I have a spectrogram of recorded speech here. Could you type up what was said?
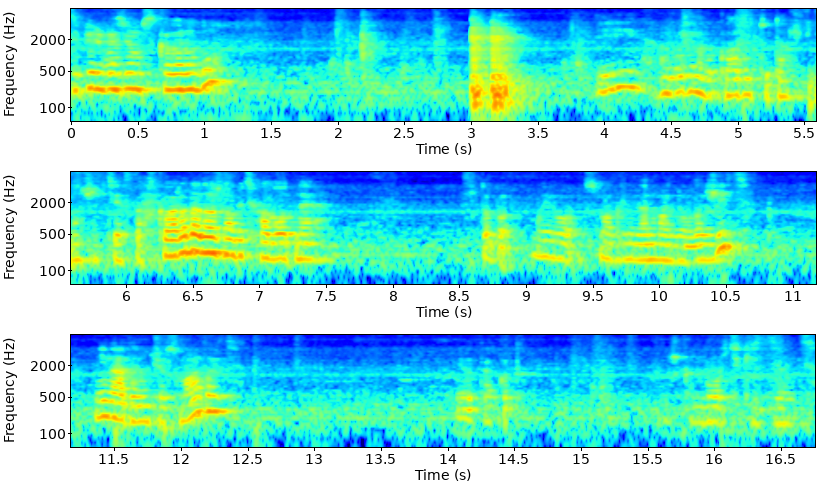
Теперь возьмем сковороду и будем выкладывать туда наше тесто. Сковорода должна быть холодная, чтобы мы его смогли нормально уложить. Не надо ничего смазывать. И вот так вот немножко бортики сделать.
